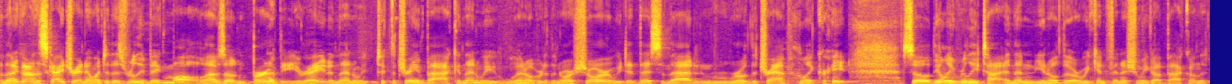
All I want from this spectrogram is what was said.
then I got on the SkyTrain and I went to this really big mall. Well, I was out in Burnaby right? And then we took the train back and then we went over to the North Shore and we did this and that and rode the tram. I'm like great. So the only really time and then you know the weekend finished and we got back on the,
